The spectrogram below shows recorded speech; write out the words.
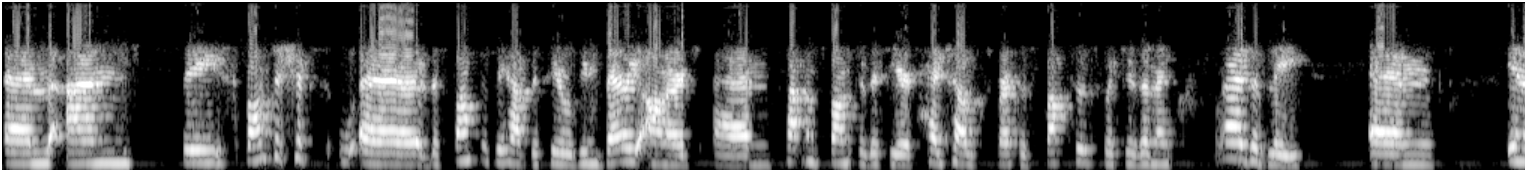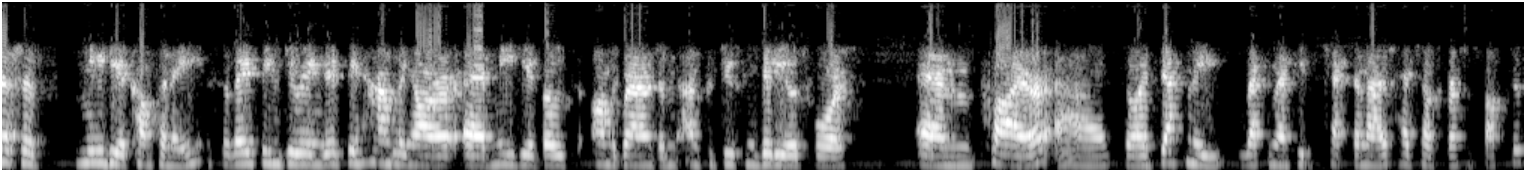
Um, and the sponsorships, uh, the sponsors we have this year, we've been very honoured. Um, platinum sponsor this year is Hedgehogs versus Foxes, which is an incredibly um, innovative media company. So they've been doing, they've been handling our uh, media both on the ground and, and producing videos for us um, prior. Uh, so I definitely recommend people check them out, Hedgehogs versus Foxes.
